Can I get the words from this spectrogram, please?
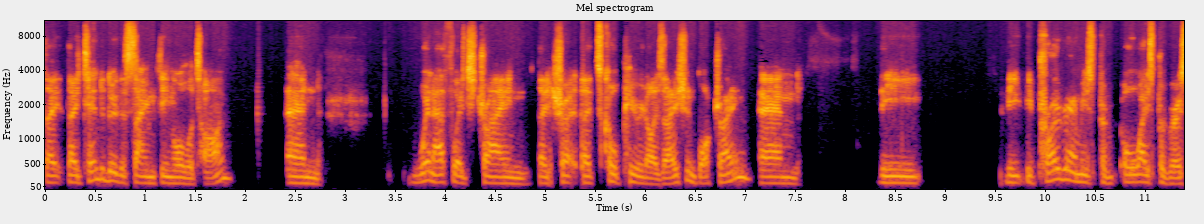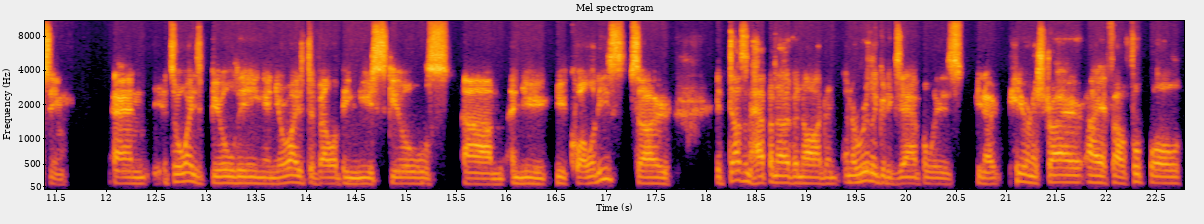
they, they tend to do the same thing all the time. And when athletes train, they tra- it's called periodization, block training. And the the, the program is pro- always progressing and it's always building and you're always developing new skills um, and new new qualities. So it doesn't happen overnight. And, and, a really good example is, you know, here in Australia, AFL football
